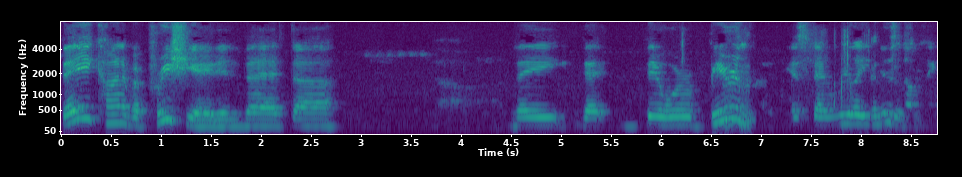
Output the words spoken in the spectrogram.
they kind of appreciated that uh, they that there were beer enthusiasts that really knew something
